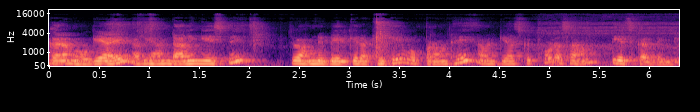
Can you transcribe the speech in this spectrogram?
गर्म हो गया है। अभी हम डालेंगे इसमें जो हमने बेल के रखे थे, वो परोंठे और गैस को थोड़ा सा हम तेज कर देंगे।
